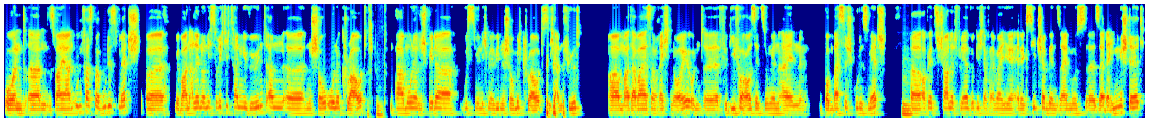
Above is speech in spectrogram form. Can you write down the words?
Und ähm, das war ja ein unfassbar gutes Match. Äh, wir waren alle noch nicht so richtig dran gewöhnt an äh, eine Show ohne Crowd. Das stimmt. Ein paar Monate später wussten wir nicht mehr, wie eine Show mit Crowd sich anfühlt. Ähm, da war es noch recht neu und äh, für die Voraussetzungen ein bombastisch gutes Match. Mhm. Äh, ob jetzt Charlotte Flair wirklich auf einmal hier NXT-Champion sein muss, äh, sei dahingestellt.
